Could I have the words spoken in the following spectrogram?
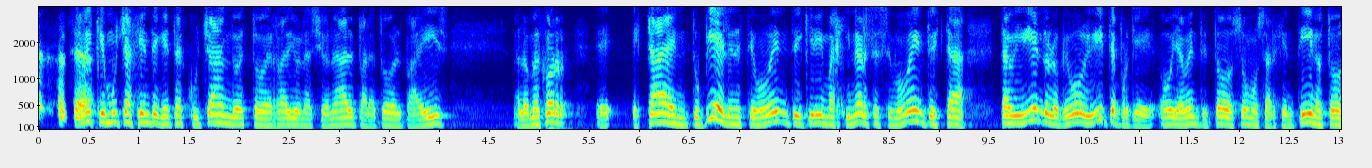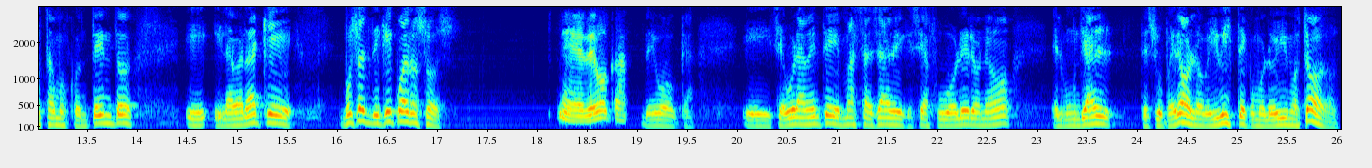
o Sabes que mucha gente que está escuchando esto de Radio Nacional para todo el país, a lo mejor eh, está en tu piel en este momento y quiere imaginarse ese momento y está, está viviendo lo que vos viviste, porque obviamente todos somos argentinos, todos estamos contentos, y, y la verdad que ¿Vos de qué cuadro sos? Eh, de Boca. De Boca. Y seguramente, más allá de que sea futbolero o no, el Mundial te superó, lo viviste como lo vivimos todos.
